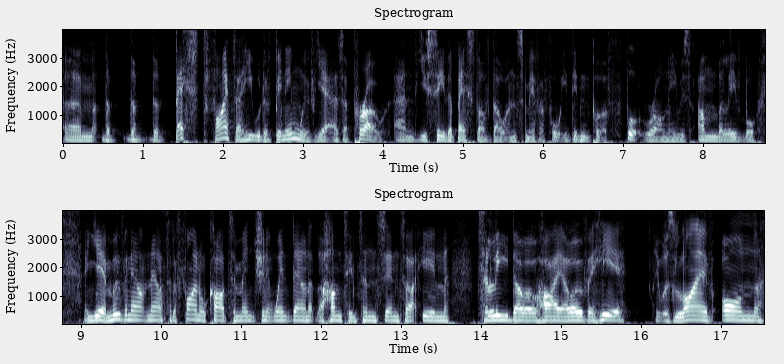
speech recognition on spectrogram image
um, the, the the best fighter he would have been in with yet as a pro. And you see the best of Dalton Smith. I thought he didn't put a foot wrong. He was unbelievable. And yeah, moving out now to the final card to mention, it went down at the Huntington Center in Toledo, Ohio. Over here, it was live on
